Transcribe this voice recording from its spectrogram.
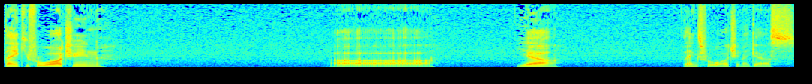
thank you for watching. Uh, yeah. Thanks for watching, I guess.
